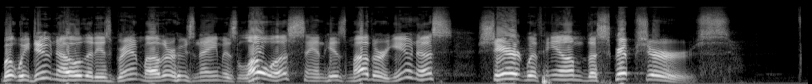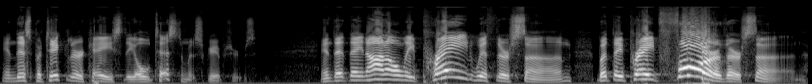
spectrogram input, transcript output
but we do know that his grandmother, whose name is Lois, and his mother Eunice shared with him the scriptures in this particular case, the Old Testament scriptures. And that they not only prayed with their son, but they prayed for their son.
